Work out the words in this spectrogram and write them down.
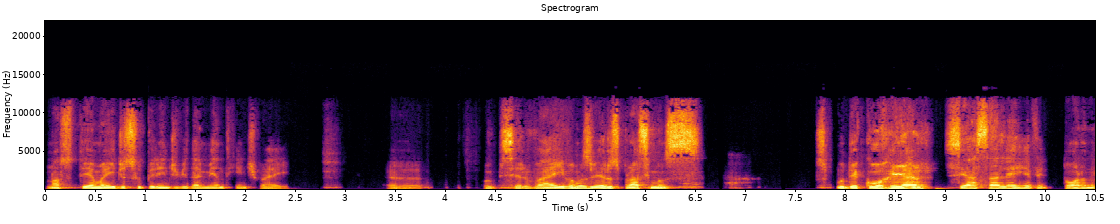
nosso tema aí de superendividamento que a gente vai eh, observar aí. Vamos ver os próximos, o decorrer, se essa lei torna,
